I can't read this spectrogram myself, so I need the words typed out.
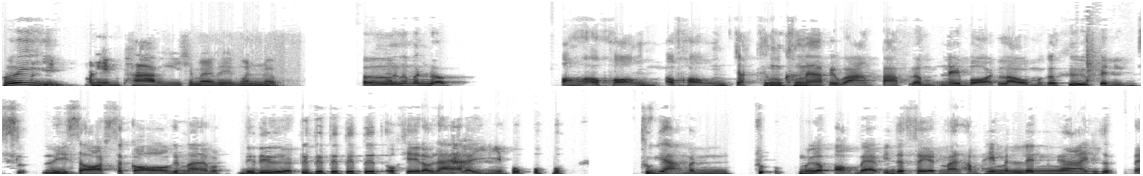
เฮ้ยมันเห็นมันเห็นภาพอย่างนี้ใช่ไหมเพลงมันแบบ เออ แล้วมันแบบ อ๋อเอาของเอาของจากข้างหน้าไปวางปั๊บแล้วในบอร์ดเรามันก็คือเป็นresource score ขึ้นมาแบบดื้อๆตึ๊ดตึ๊ดตึ๊ดตึ๊ดโอเคเราได้อะไรอย่างนี้ปุ๊บปุ๊บปุ๊บทุกอย่างมันเหมือนกับออกแบบ interface มาทำให้มันเล่นง่ายที่สุดใน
